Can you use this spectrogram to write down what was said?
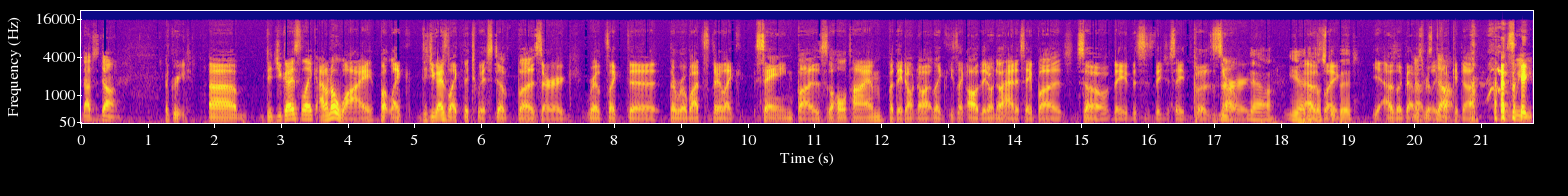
That's dumb. Agreed. Um, did you guys like? I don't know why, but like, did you guys like the twist of Buzzerg, where it's like the the robots they're like saying Buzz the whole time, but they don't know. Like he's like, oh, they don't know how to say Buzz, so they this is they just say Buzzerg. No, yeah, I that was was like- stupid. Yeah, I was like, that No, was really dumb. fucking dumb. I was It's like, weak.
